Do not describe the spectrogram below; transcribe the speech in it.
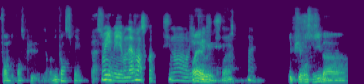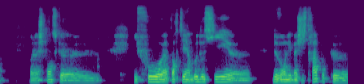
Enfin, on n'y pense plus. On y pense, mais pas Oui, mais on avance, quoi. Sinon, on vit plus. Et puis, on se dit, ben, voilà, je pense que il faut apporter un beau dossier euh, devant les magistrats pour que,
